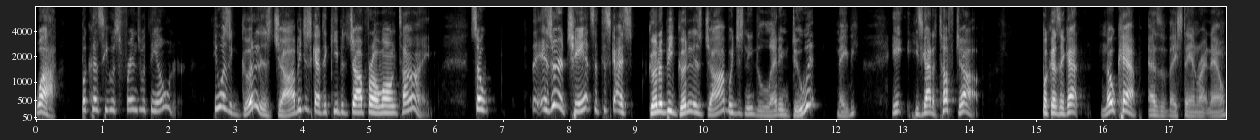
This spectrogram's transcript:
Why? Because he was friends with the owner. He wasn't good at his job. He just got to keep his job for a long time. So, is there a chance that this guy's going to be good at his job. We just need to let him do it. Maybe he he's got a tough job because they got no cap as of they stand right now,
